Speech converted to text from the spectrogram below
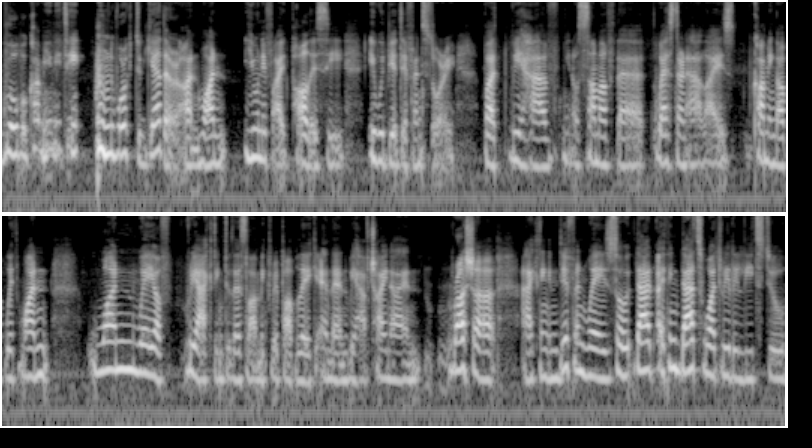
global community worked together on one unified policy, it would be a different story. But we have you know some of the Western allies coming up with one one way of reacting to the Islamic Republic, and then we have China and Russia acting in different ways. So that I think that's what really leads to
